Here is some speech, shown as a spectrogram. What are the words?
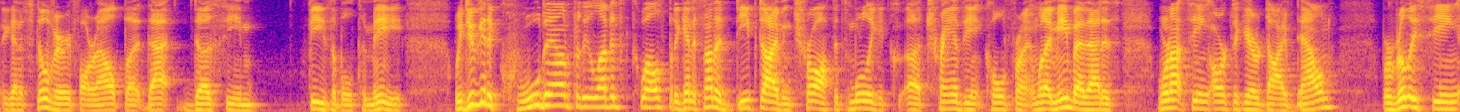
Again, it's still very far out, but that does seem feasible to me. We do get a cool down for the 11th, 12th, but again, it's not a deep diving trough. It's more like a, a transient cold front. And what I mean by that is we're not seeing Arctic air dive down. We're really seeing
